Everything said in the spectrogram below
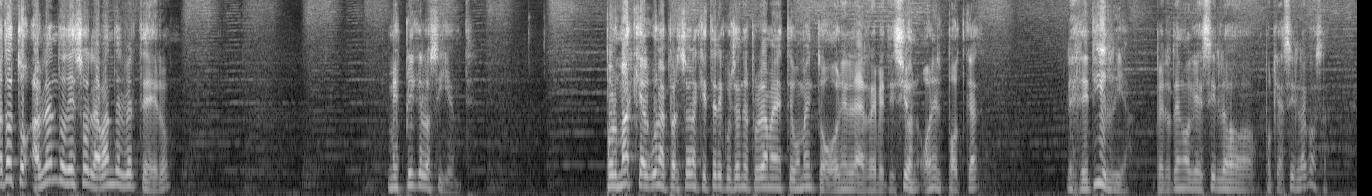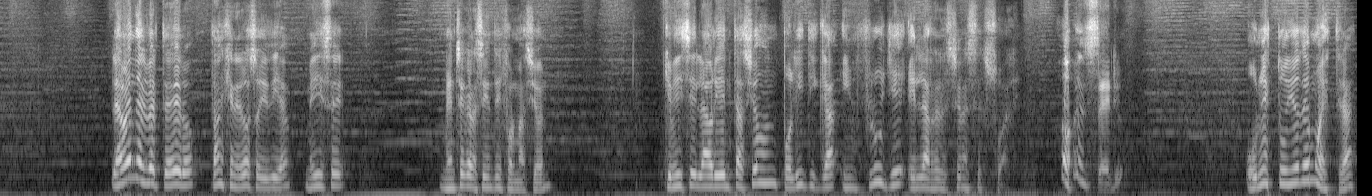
todo esto, hablando de eso, la banda del vertedero me explica lo siguiente. Por más que algunas personas que estén escuchando el programa en este momento, o en la repetición, o en el podcast, les dé tirria, pero tengo que decirlo porque así es la cosa. La banda del vertedero, tan generoso hoy día, me dice, me entrega la siguiente información, que me dice, la orientación política influye en las relaciones sexuales. Oh, ¿en serio? Un estudio demuestra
